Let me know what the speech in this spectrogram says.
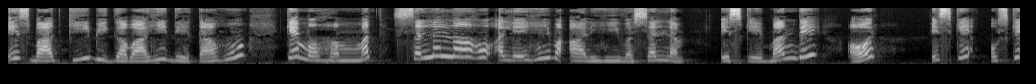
اس بات کی بھی گواہی دیتا ہوں کہ محمد صلی اللہ علیہ وآلہ وسلم اس کے بندے اور اس کے اس کے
